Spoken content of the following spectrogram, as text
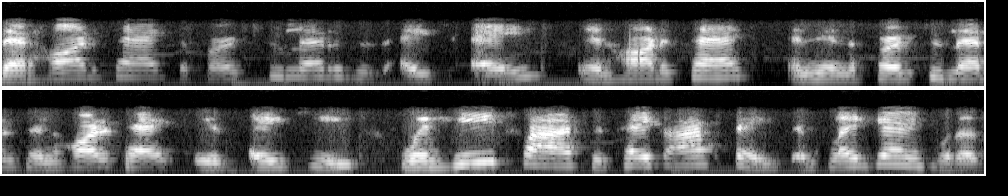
That heart attack, the first two letters is H A in heart attack, and then the first two letters in heart attack is H E. When he tries to take our faith and play games with us,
